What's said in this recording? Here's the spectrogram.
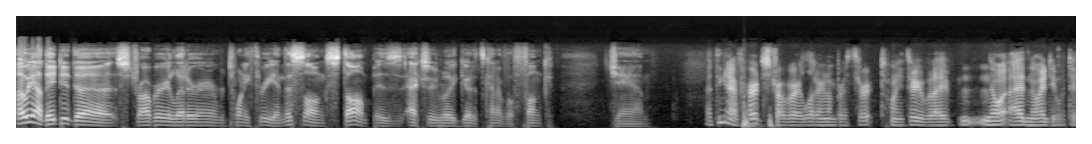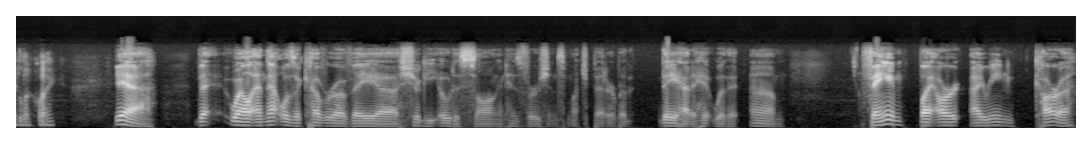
oh yeah, they did uh, Strawberry Letter number twenty three, and this song Stomp is actually really good. It's kind of a funk jam. I think I've heard Strawberry Letter number thir- 23, but I no I had no idea what they look like. Yeah. That, well, and that was a cover of a uh, Shuggie Otis song, and his version's much better. But they had a hit with it. Um, Fame by Art Irene Cara.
